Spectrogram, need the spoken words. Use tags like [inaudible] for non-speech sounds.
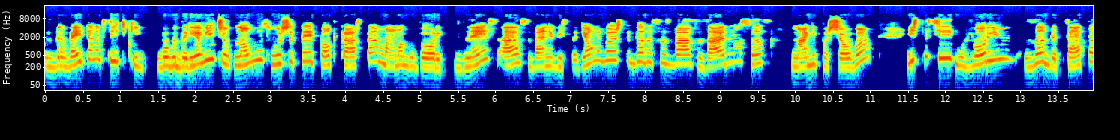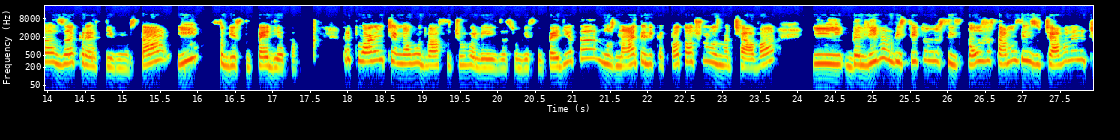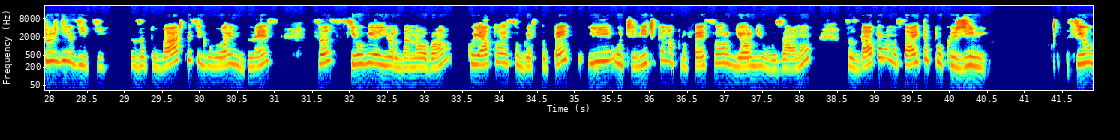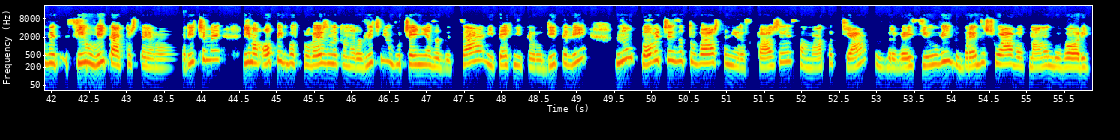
Здравейте на всички! Благодаря ви, че отново слушате подкаста Мама говори. Днес аз, Ваня Вистадионова, ще бъда с вас заедно с Маги Пашова и ще си говорим за децата, за креативността и сугестопедията. Предполагам, че много от вас са чували за сугестопедията, но знаете ли какво точно означава и дали в действителност се използва само за изучаване на чужди езици? За това ще си говорим днес с Силвия Юрданова, която е сугестопед и ученичка на професор Георги Лозанов, създател на сайта Покажи ми. Силви, Силви, както ще я наричаме, има опит в провеждането на различни обучения за деца и техните родители, но повече за това ще ни разкаже самата тя. Здравей, Силви! Добре дошла в Мама говори!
